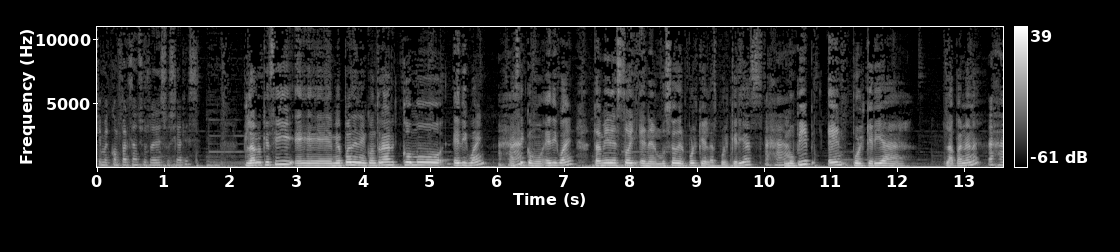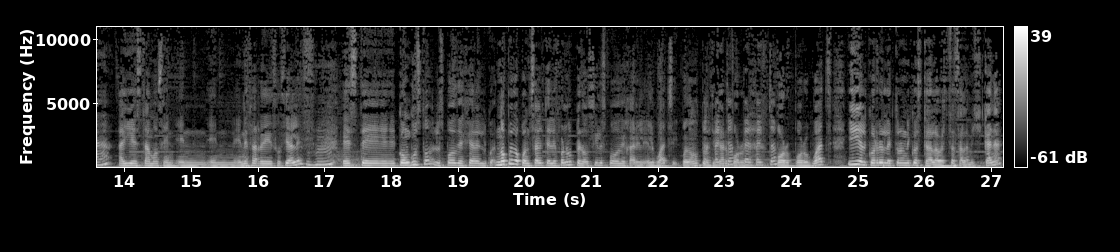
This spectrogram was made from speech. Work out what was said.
que me compartan sus redes sociales. claro que sí, eh, me pueden encontrar como Eddie Wine, Ajá. así como Eddie Wine. También estoy en el Museo del Pulque de las Pulquerías, Ajá. MUPIP, en Pulquería La Panana. Ajá. Ahí estamos en, en, en, en esas redes sociales. Este, con gusto les puedo dejar el no puedo contestar el teléfono, pero sí les puedo dejar el, el WhatsApp y podemos platicar Perfecto, por, perfecto. por por WhatsApp y el correo electrónico es calabastas a la mexicana.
